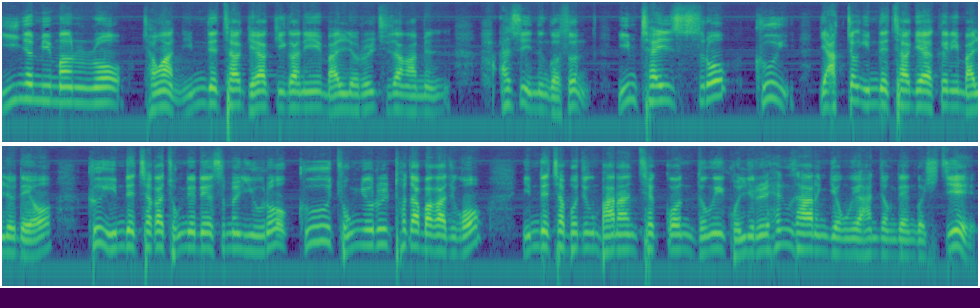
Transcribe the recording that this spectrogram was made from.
2년 미만으로 정한 임대차 계약 기간이 만료를 주장하면 할 수 있는 것은 임차인 스스로 그 약정 임대차 계약권이 만료되어 그 임대차가 종료되었음을 이유로 그 종료를 터잡아 가지고 임대차 보증 반환 채권 등의 권리를 행사하는 경우에 한정된 것이지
